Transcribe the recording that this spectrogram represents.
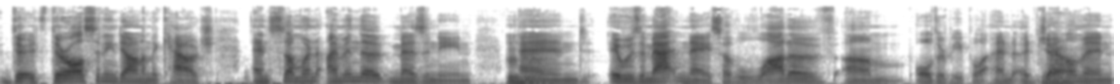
they're they're all sitting down on the couch, and someone I'm in the mezzanine, Mhm. and it was a matinee, so a lot of um older people, and a gentleman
